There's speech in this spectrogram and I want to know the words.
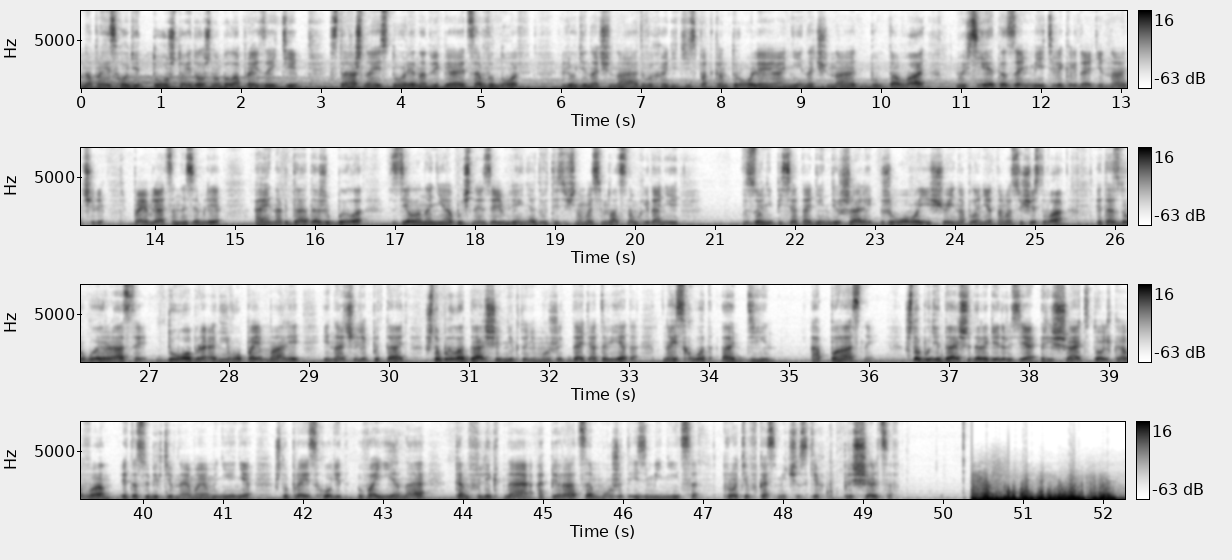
Но происходит то, что и должно было произойти. Страшная история надвигается вновь. Люди начинают выходить из-под контроля, и они начинают бунтовать. Мы все это заметили, когда они начали появляться на Земле. А иногда даже было сделано необычное заявление в 2018, когда они в зоне 51 держали живого еще инопланетного существа. Это с другой расы, доброй. Они его поймали и начали пытать. Что было дальше, никто не может дать ответа. Но исход один. Опасный. Что будет дальше, дорогие друзья, решать только вам. Это субъективное мое мнение, что происходит. Военная конфликтная операция может измениться против космических пришельцев.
